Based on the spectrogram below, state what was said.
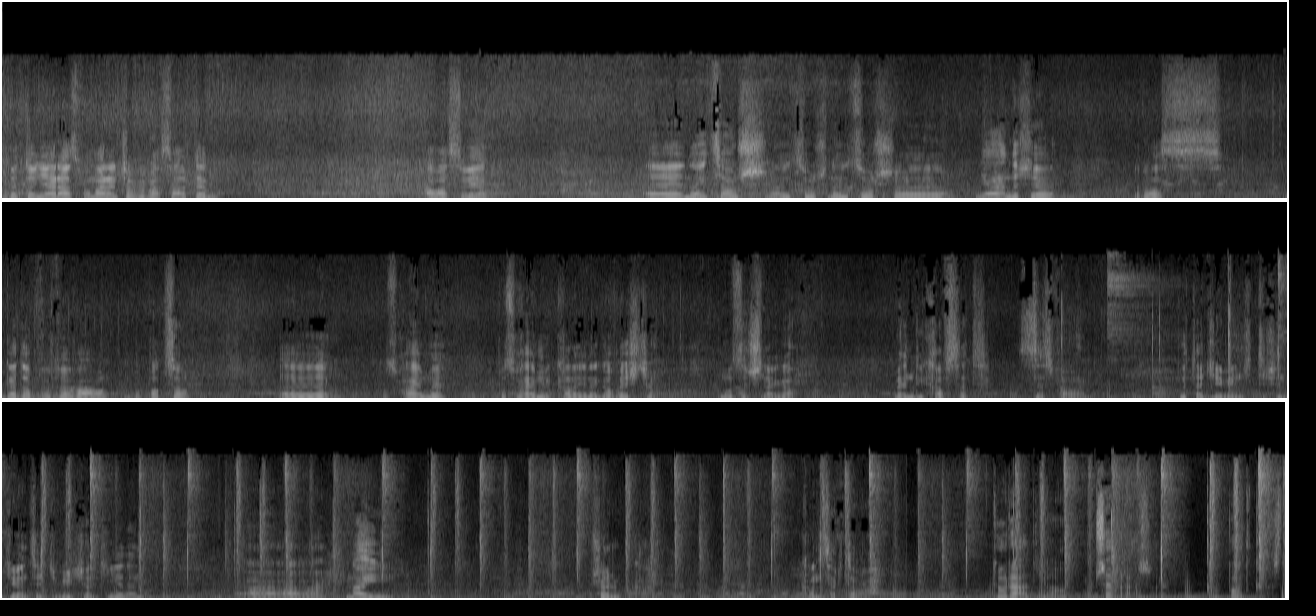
betoniara z pomarańczowym asfaltem. Hałasuje. E, no i cóż, no i cóż, no i cóż, e, nie będę się rozgadowywał, bo po co? E, posłuchajmy, posłuchajmy kolejnego wyjścia muzycznego. Bendy Hofset z zespołem. Płyta 9 1991. A, no i przeróbka koncertowa. Tu radio, przepraszam, podcast.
